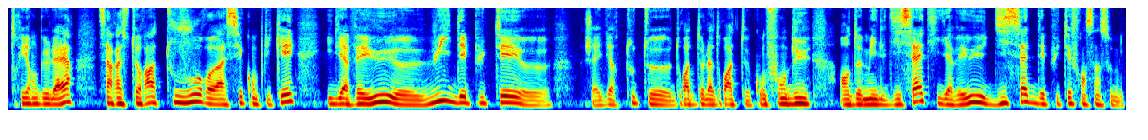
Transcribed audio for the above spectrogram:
triangulaires, ça restera toujours euh, assez compliqué. Il y avait eu euh, huit députés. euh, J'allais dire toute droite de la droite confondue en 2017, il y avait eu 17 députés France Insoumis.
